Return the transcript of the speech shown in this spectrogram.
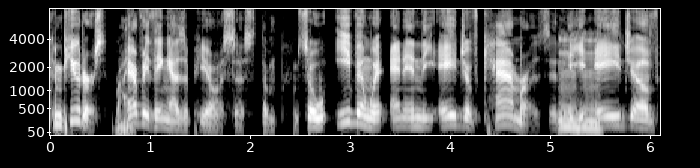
Computers. Right. Everything has a POS system. So even with and in the age of cameras, in mm-hmm. the age of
